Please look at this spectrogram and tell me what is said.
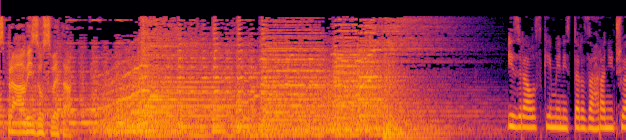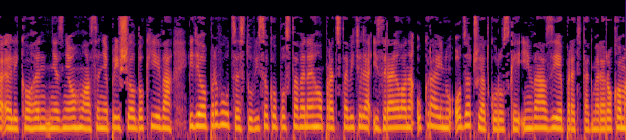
Správy zo sveta. Izraelský minister zahraničia Eli Cohen dnes neohlásene prišiel do Kieva. Ide o prvú cestu vysoko postaveného predstaviteľa Izraela na Ukrajinu od začiatku ruskej invázie pred takmer rokom.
